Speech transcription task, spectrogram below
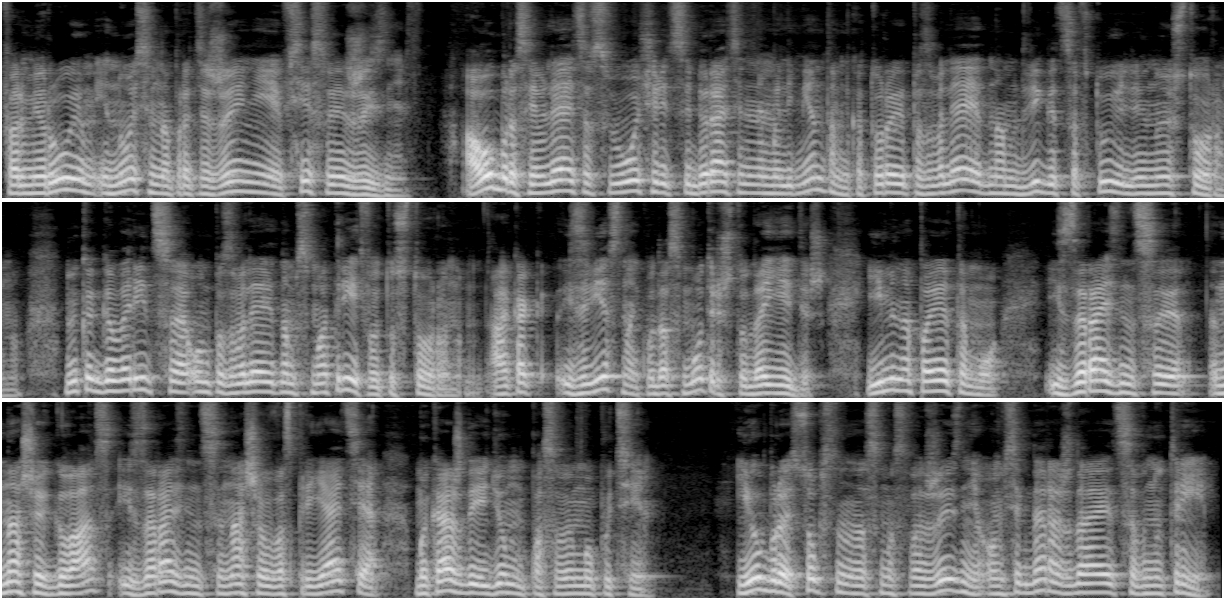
формируем и носим на протяжении всей своей жизни. А образ является в свою очередь собирательным элементом, который позволяет нам двигаться в ту или иную сторону. Ну и как говорится, он позволяет нам смотреть в эту сторону. А как известно, куда смотришь, туда едешь. И именно поэтому из-за разницы наших глаз, из-за разницы нашего восприятия мы каждый идем по своему пути. И образ собственного смысла жизни, он всегда рождается внутри,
